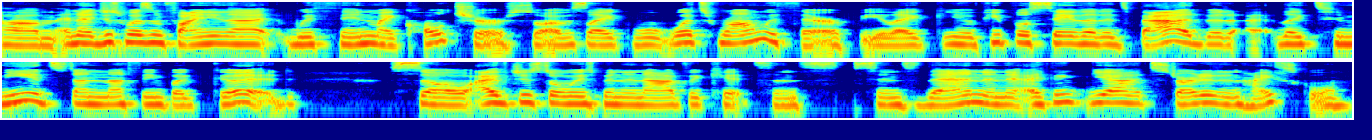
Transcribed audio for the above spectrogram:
Um, and I just wasn't finding that within my culture. So I was like, well, what's wrong with therapy? Like, you know, people say that it's bad, but uh, like to me, it's done nothing but good. So I've just always been an advocate since since then. And I think, yeah, it started in high school.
